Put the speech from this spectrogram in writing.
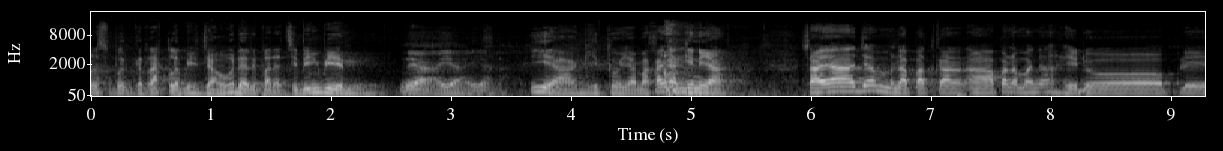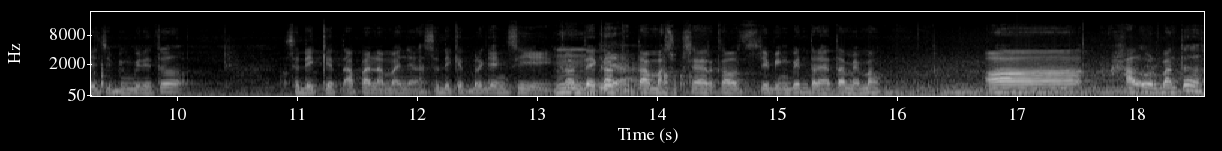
harus bergerak lebih jauh daripada Cibing Bin Iya, iya, iya. Iya gitu ya makanya gini ya saya aja mendapatkan eh, apa namanya hidup di Cibingbin itu sedikit apa namanya sedikit bergengsi ketika iya. kita masuk circle Cibingbin ternyata memang eh, hal urban tuh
